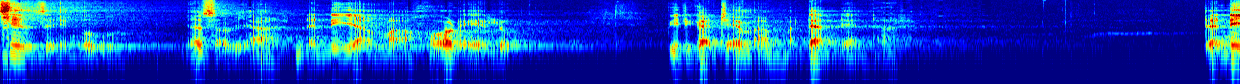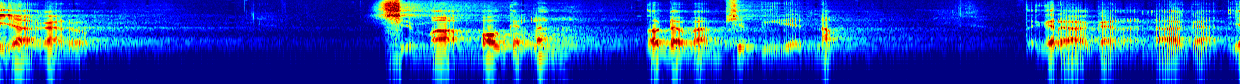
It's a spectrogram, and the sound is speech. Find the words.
ချစ်စဉ်ကိုမြတ်စွာဘုရားနှစ်နေရာမှာဟောတယ်လို့ ပိဋကတ်ထဲမှာမှတ်တတ်တင်ထားတယ်တနည်းကတော့ရှင်မမောကလံသောတပန်ဖြစ်ပြီးတဲ့နောက်တဂရကနာကယ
